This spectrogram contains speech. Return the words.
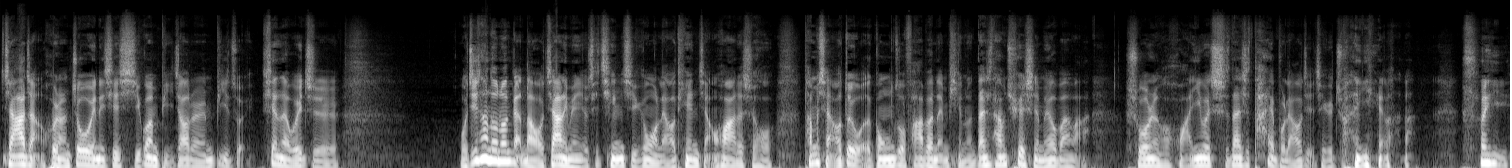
家长、会让周围那些习惯比较的人闭嘴。现在为止，我经常都能感到，我家里面有些亲戚跟我聊天、讲话的时候，他们想要对我的工作发表点评论，但是他们确实没有办法说任何话，因为实在是太不了解这个专业了。所以，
